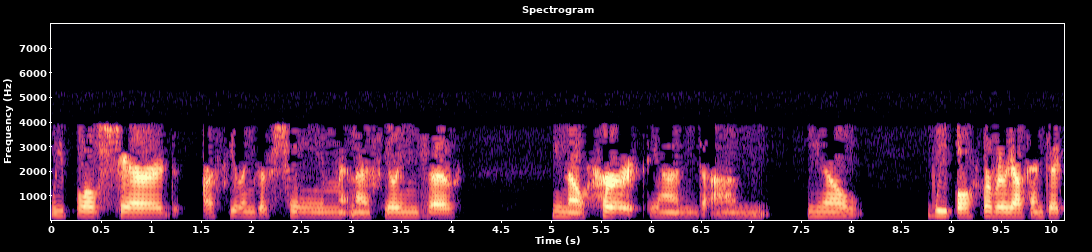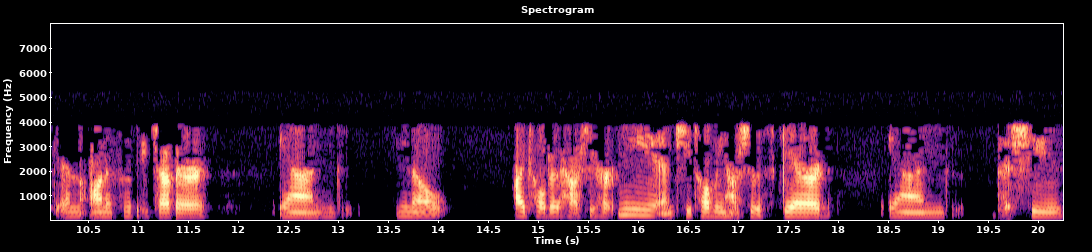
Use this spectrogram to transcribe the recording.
we both shared our feelings of shame and our feelings of, you know, hurt and, um, you know, we both were really authentic and honest with each other. And, you know, I told her how she hurt me and she told me how she was scared and that she's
